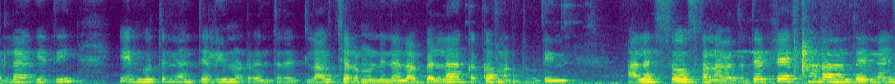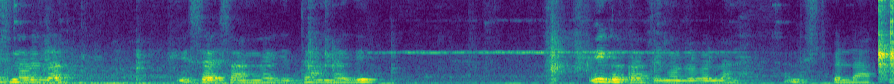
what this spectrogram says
ಎಲ್ಲ ಆಗೈತಿ. ಏನು ಗೊತ್ತಿಲ್ಲ ನಾನು ತಲೆ ನೋಡ್ರಿ ಅಂತ ಇತ್ತಲಾಗ ಚಲೋ ಮಾಡಿನೆಲ್ಲ ಬೆಲ್ಲ ಹಾಕಕ್ಕೆ ಮರ್ತ್ಬಿಟ್ಟೀನಿ. ಅಲ್ಲೇ ಸೋಸ್ಕೊಂಡಾಗತ್ತೈತೆ ಟೇಸ್ಟ್ ಮಾಡೋಣ ಅಂತ ನೆನ್ಸಿ ನೋಡಿದ್ರೆ ಈ ಸೈಸ ಹಂಗಾಗಿತ್ತು, ಹಂಗಾಗಿ ಈಗ ಹಾಕ್ತೀನಿ ನೋಡ್ರಿ ಬೆಲ್ಲ. ಒಂದಿಷ್ಟು ಬೆಲ್ಲ ಹಾಕಿ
